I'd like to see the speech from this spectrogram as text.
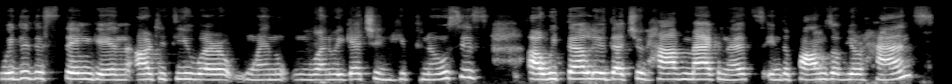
we do this thing in RTT where when when we get you in hypnosis, uh, we tell you that you have magnets in the palms of your hands,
